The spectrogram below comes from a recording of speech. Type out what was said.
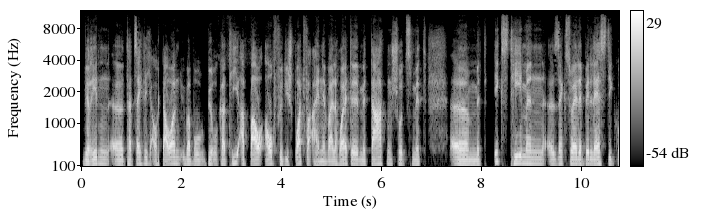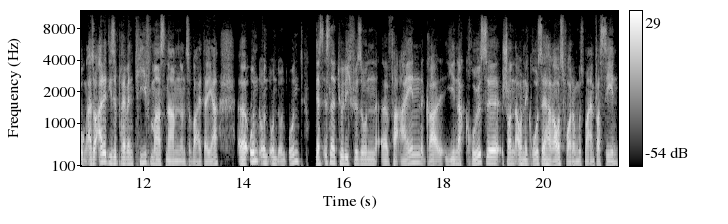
Wir reden äh, tatsächlich auch dauernd über Bü Bürokratieabbau auch für die Sportvereine, weil heute mit Datenschutz, mit, äh, mit x Themen, äh, sexuelle Belästigung, also alle diese Präventivmaßnahmen und so weiter, ja, äh, und, und, und, und, und. Das ist natürlich für so einen äh, Verein, je nach Größe, schon auch eine große Herausforderung, muss man einfach sehen.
